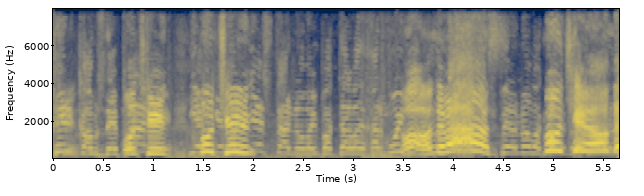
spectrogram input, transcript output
Here comes the Munchkin, party. Y es que Munchkin. la fiesta no va a impactar, va a dejar muy No, ¿a dónde vas? Pero no va a Munchkin, ¿a dónde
